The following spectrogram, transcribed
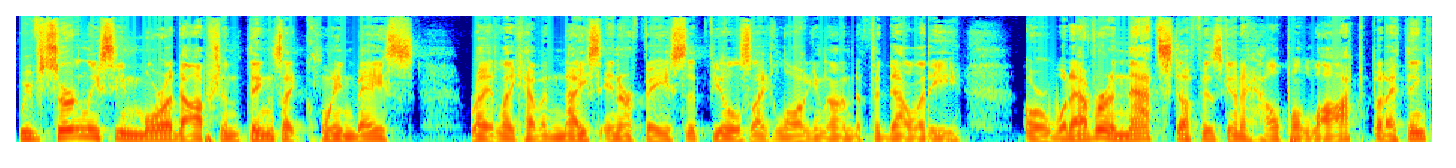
we've certainly seen more adoption, things like Coinbase, right? Like have a nice interface that feels like logging on to Fidelity or whatever. And that stuff is going to help a lot. But I think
